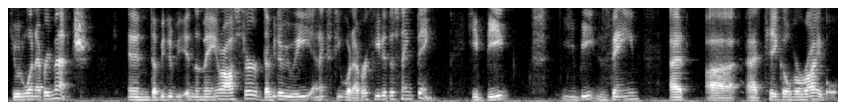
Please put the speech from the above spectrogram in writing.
He would win every match. In WWE, in the main roster, WWE, NXT, whatever, he did the same thing. He beat he beat Zayn at uh, at Takeover Rival.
